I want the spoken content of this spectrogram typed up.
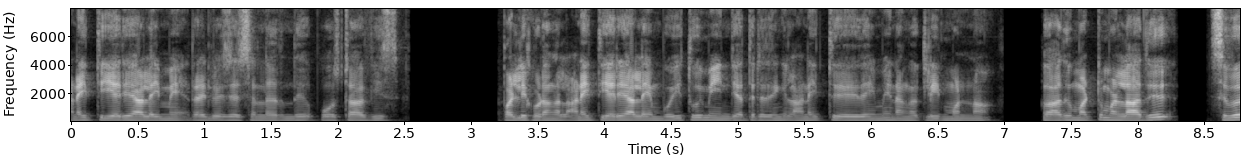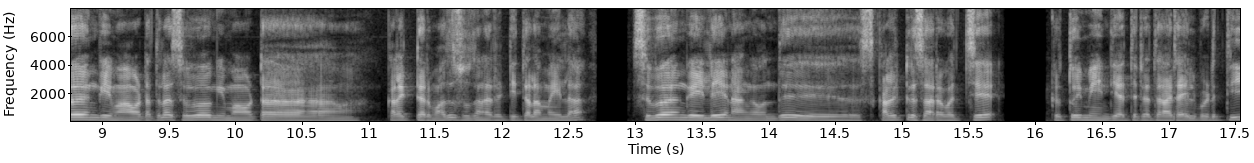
அனைத்து ஏரியாலையுமே ரயில்வே ஸ்டேஷன்லேருந்து போஸ்ட் ஆஃபீஸ் பள்ளிக்கூடங்கள் அனைத்து ஏரியாலையும் போய் தூய்மை இந்தியா திட்டத்தின் அனைத்து இதையுமே நாங்கள் க்ளீன் பண்ணோம். அது மட்டுமல்லாது சிவகங்கை மாவட்டத்தில் சிவகங்கை மாவட்ட கலெக்டர் மதுசூதன ரெட்டி தலைமையில் சிவகங்கையிலே நாங்கள் வந்து கலெக்டர் சாரை வச்சு தூய்மை இந்தியா திட்டத்தை செயல்படுத்தி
